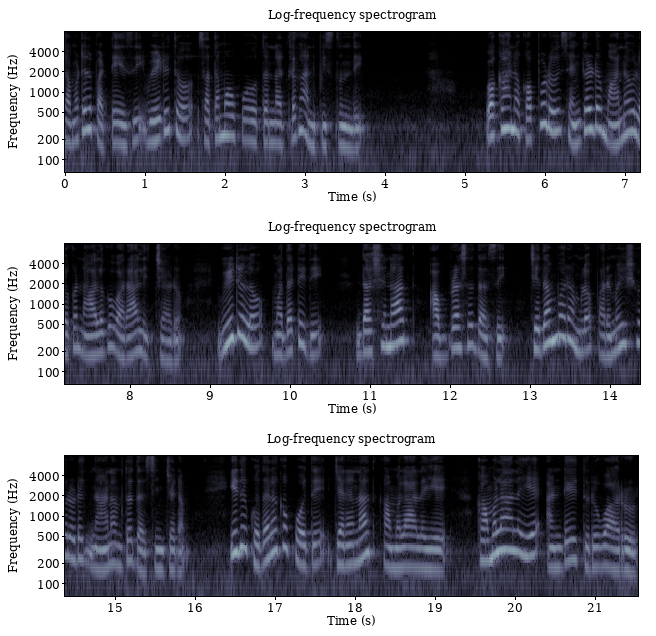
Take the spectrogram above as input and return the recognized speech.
చెమటలు పట్టేసి వేడితో సతమవుపోతున్నట్లుగా అనిపిస్తుంది. ఒకనొకప్పుడు శంకరుడు మానవులకు నాలుగు వరాలు ఇచ్చాడు వీటిలో మొదటిది దశనాథ్ అభ్రసదశి చిదంబరంలో పరమేశ్వరుడి జ్ఞానంతో దర్శించడం. ఇది కుదరకపోతే జననాథ్ కమలాలయే. కమలాలయే అంటే తిరువారూర్.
